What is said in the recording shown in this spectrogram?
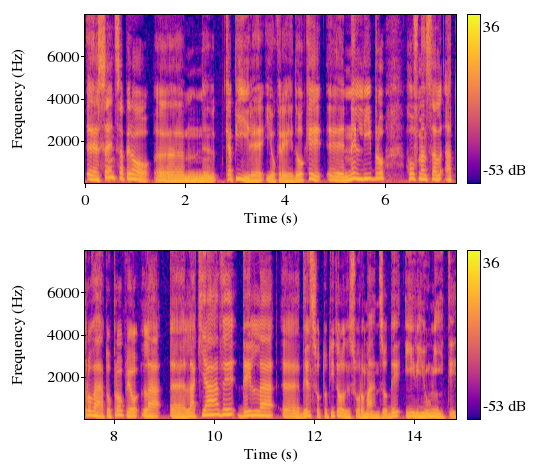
eh, senza però ehm, capire, io credo, che eh, nel libro Hofmannsthal ha trovato proprio la, eh, la chiave della, del sottotitolo del suo romanzo, De I riuniti,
